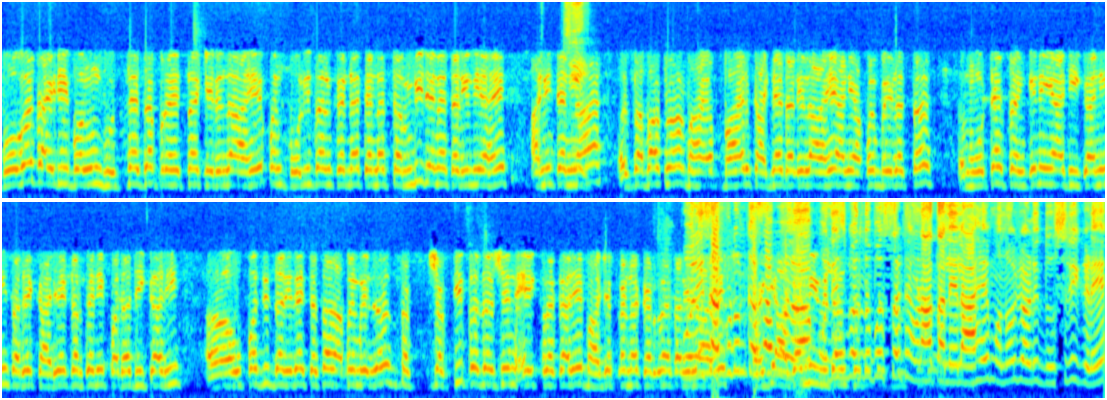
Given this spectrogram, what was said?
बोगस आयडी बनवून घुसण्याचा प्रयत्न केलेला आहे पण पोलिसांकडनं त्यांना तंबी देण्यात आलेली आहे आणि त्यांना सभागृह बाहेर काढण्यात आलेला आहे आणि आपण पाहिलं तर मोठ्या संख्येने या ठिकाणी सर्व कार्यकर्त्यांनी पदाधिकारी उपस्थित झालेले आहेत. तसंच आपण पाहिलं तर शक्ती प्रदर्शन एक प्रकारे भाजपकडनं करण्यात आलेलं पोलीस बंदोबस्त ठेवण्यात आलेला आहे. मनोज आणि दुसरीकडे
